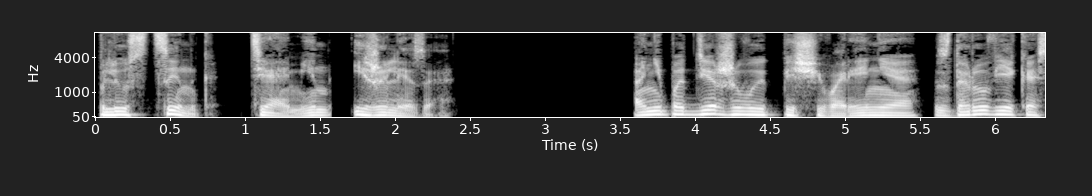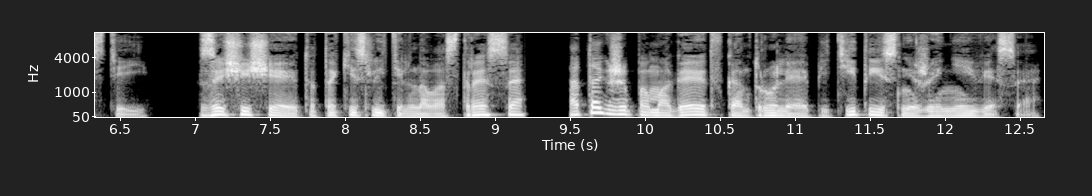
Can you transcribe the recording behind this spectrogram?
плюс цинк, тиамин и железо. Они поддерживают пищеварение, здоровье костей, защищают от окислительного стресса, а также помогают в контроле аппетита и снижении веса.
